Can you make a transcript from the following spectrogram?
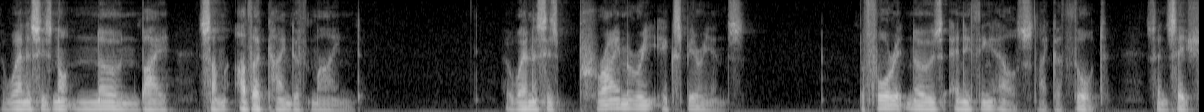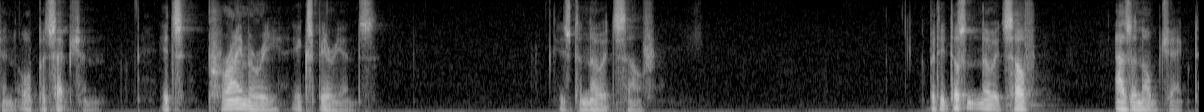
Awareness is not known by some other kind of mind. Awareness is primary experience before it knows anything else, like a thought, sensation, or perception. Its primary experience is to know itself. But it doesn't know itself as an object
